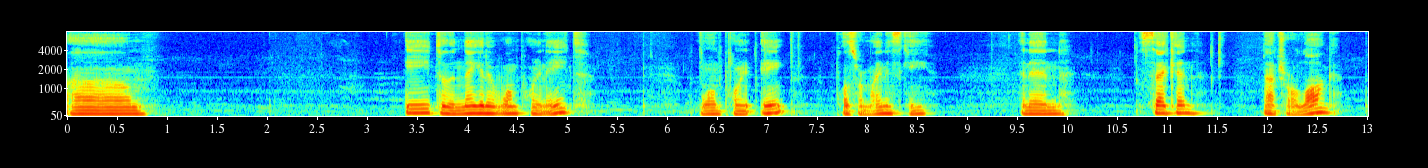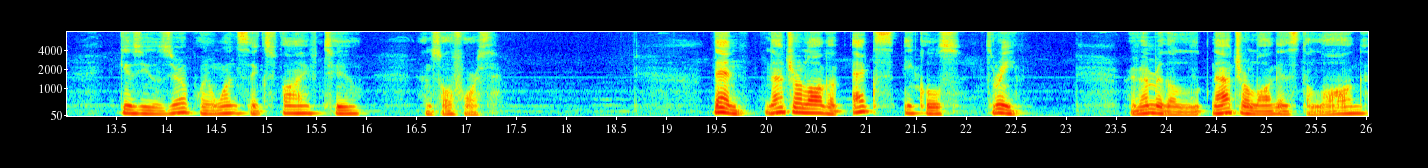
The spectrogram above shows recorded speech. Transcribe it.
Um, e to the negative 1.8, 1.8 plus or minus key, and then second natural log gives you 0.1652 and so forth. Then natural log of x equals 3. Remember the natural log is the log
